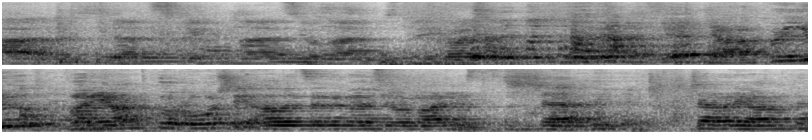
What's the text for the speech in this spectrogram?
азіатських національностей. Коротше, Дякую. Варіант хороший, але це не національність. Ще, ще варіанти.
